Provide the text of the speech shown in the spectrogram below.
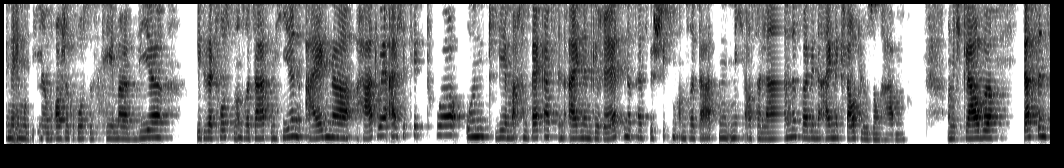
in der mhm. Immobilienbranche großes Thema. Wir wie gesagt, hosten unsere Daten hier in eigener Hardware-Architektur und wir machen Backups in eigenen Geräten. Das heißt, wir schicken unsere Daten nicht außer Landes, weil wir eine eigene Cloud-Lösung haben. Und ich glaube, das sind,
